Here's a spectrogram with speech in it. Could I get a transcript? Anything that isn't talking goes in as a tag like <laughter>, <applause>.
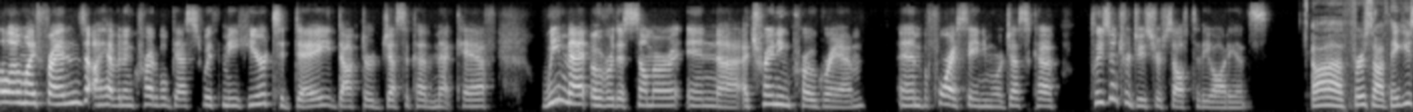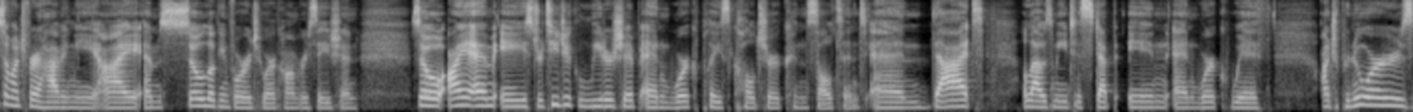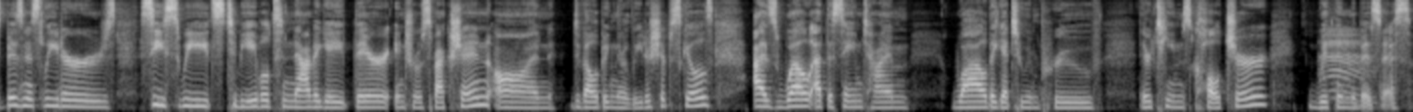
Hello, my friends. I have an incredible guest with me here today, Dr. Jessica Metcalfe. We met over the summer in uh, a training program. And before I say any more, Jessica, please introduce yourself to the audience. Uh, first off, thank you so much for having me. I am so looking forward to our conversation. So, I am a strategic leadership and workplace culture consultant, and that allows me to step in and work with entrepreneurs, business leaders, C suites to be able to navigate their introspection on developing their leadership skills, as well at the same time while they get to improve their team's culture within the mm. business.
